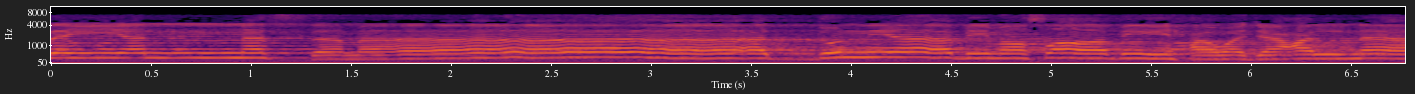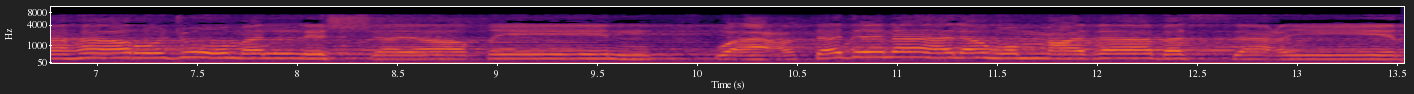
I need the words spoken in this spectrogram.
زينا السماء الدنيا بمصابيح وجعلناها رجوما للشياطين وأعتدنا لهم عذاب السعير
